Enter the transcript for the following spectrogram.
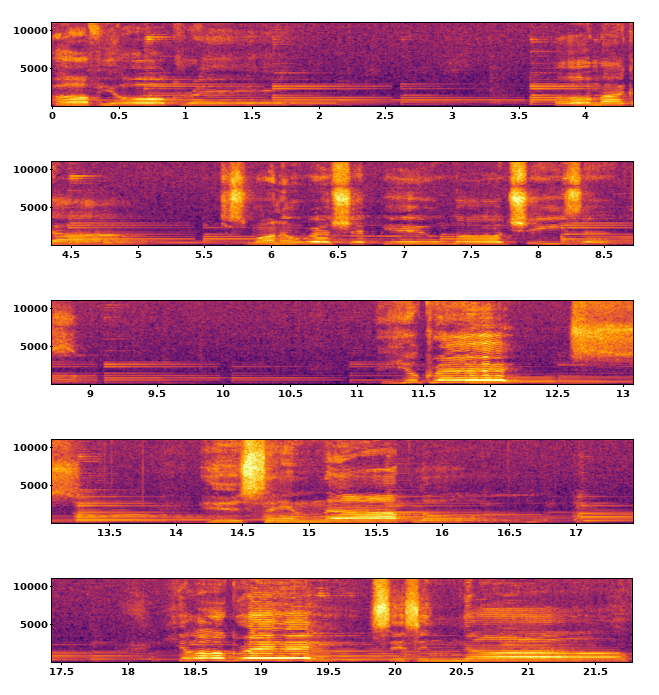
of your grace. Oh my God, just want to worship you, Lord Jesus. Your grace is enough, Lord. Your grace is enough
